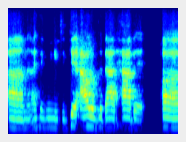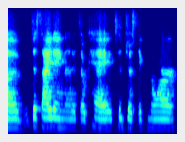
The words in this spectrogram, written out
Um, and I think we need to get out of the bad habit of deciding that it's okay to just ignore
